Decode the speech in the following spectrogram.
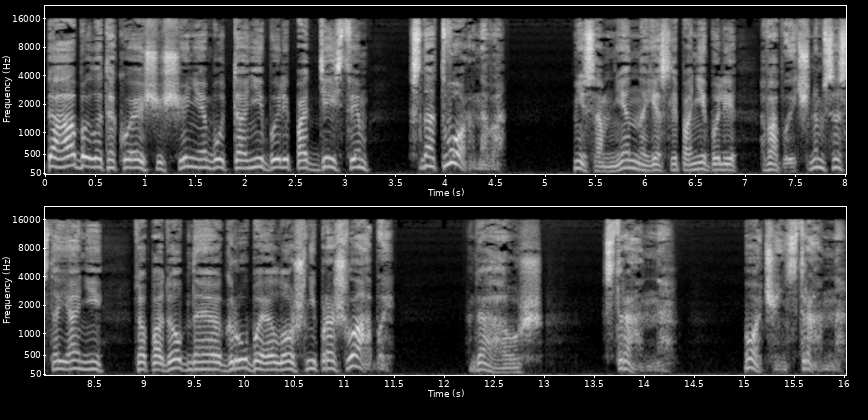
Да, было такое ощущение, будто они были под действием снотворного. Несомненно, если бы они были в обычном состоянии, то подобная грубая ложь не прошла бы. Да уж, странно, очень странно.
